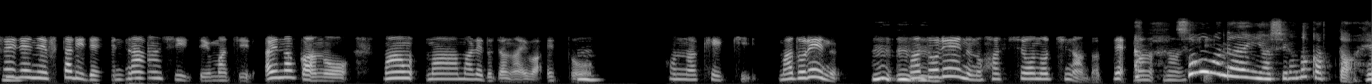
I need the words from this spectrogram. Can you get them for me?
それでね、二人でナンシーっていう街、あれなんかあの、マー、マーマレードじゃないわ。えっと、うんこんなケーキ。マドレーヌ。うんうんうんマドレーヌの発祥の地なんだって。ま、そうなんや、知らなかった。へ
